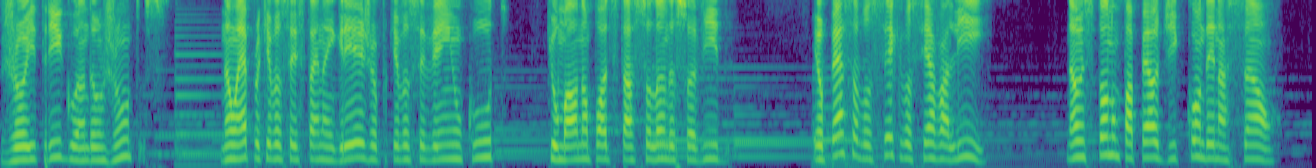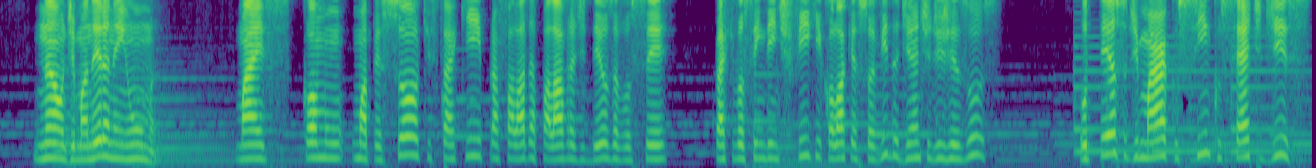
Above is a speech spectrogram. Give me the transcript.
joio e trigo andam juntos. Não é porque você está na igreja ou porque você vem em um culto que o mal não pode estar assolando a sua vida. Eu peço a você que você avalie. Não estou num papel de condenação, não, de maneira nenhuma. Mas como uma pessoa que está aqui para falar da palavra de Deus a você, para que você identifique e coloque a sua vida diante de Jesus. O texto de Marcos 5, 7 diz:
